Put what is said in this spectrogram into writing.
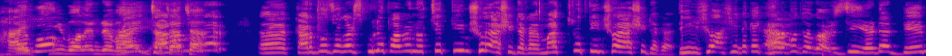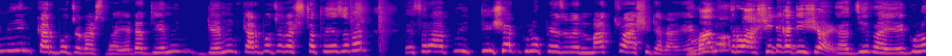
ভাই কি বলেন রে ভাই? আচ্ছা আচ্ছা। কার্বো জোগার্সগুলো পাবেন হচ্ছে তিনশো আশি টাকায় মাত্র তিনশো আশি টাকায়। তিনশো আশি টাকায় হ্যাঁ, কার্গো জগার্স জি এটা ডেমিন কার্বো জোগার্স ভাই এটা ডেমিন ডেমিন কার্বো জোগার্সটা পেয়ে যাবেন। এছাড়া আপনি টি শার্টগুলো পেয়ে যাবেন মাত্র আশি টাকায়। মাত্র আশি টাকা টি শার্ট জি ভাই এগুলো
